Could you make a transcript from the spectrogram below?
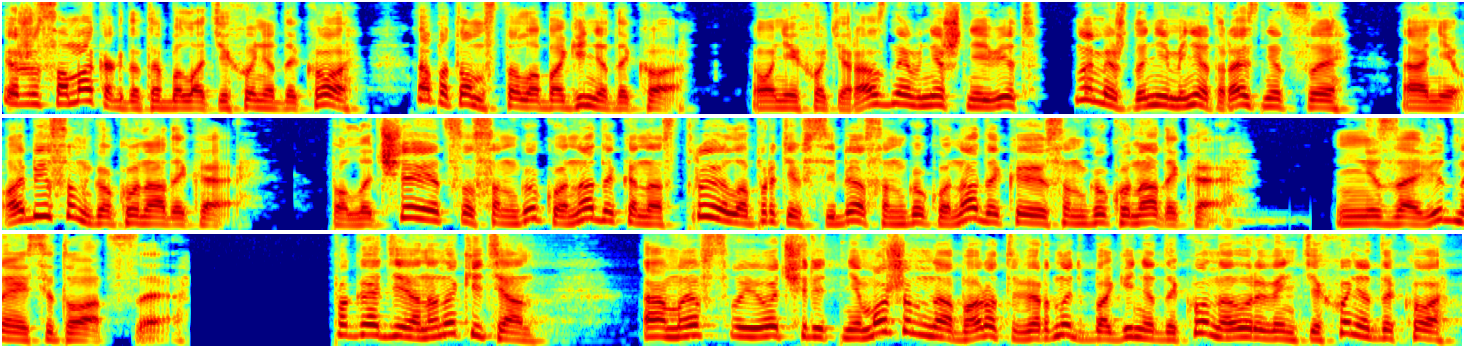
Я же сама когда-то была Тихоня Деко, а потом стала богиня Деко. У них хоть и разный внешний вид, но между ними нет разницы, они обе Сангоку Надека. Получается, Сангоку Надека настроила против себя Сангоку Надека и Сангоку Надека. Незавидная ситуация. «Погоди, Ананокитян, а мы, в свою очередь, не можем, наоборот, вернуть богиню Деко на уровень Тихоня Деко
